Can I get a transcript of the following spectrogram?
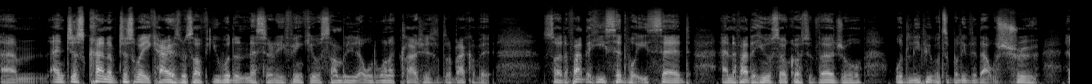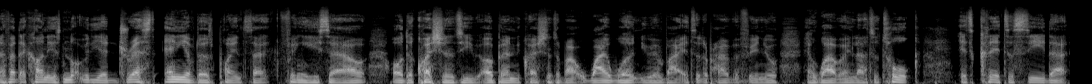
Um, and just kind of just where he carries himself, you wouldn't necessarily think he was somebody that would want to clash his off the back of it. So the fact that he said what he said, and the fact that he was so close to Virgil, would lead people to believe that that was true. And the fact that Kanye has not really addressed any of those points, that thing he set out, or the questions he opened questions about why weren't you invited to the private funeral and why weren't you allowed to talk, it's clear to see that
